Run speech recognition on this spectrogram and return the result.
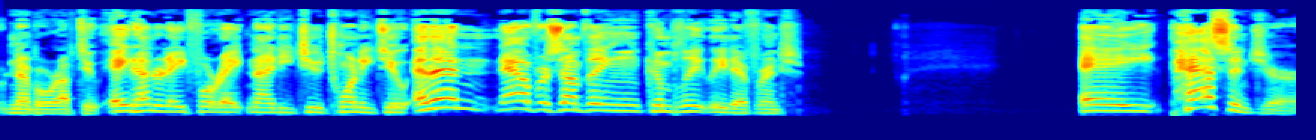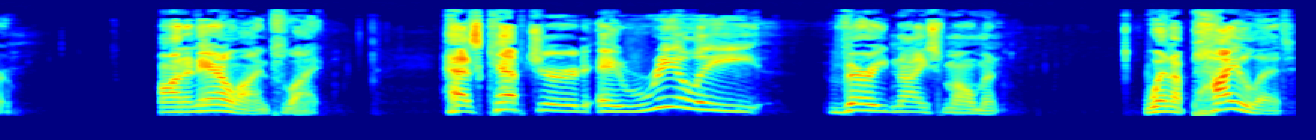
number we're up to. 800 848 9222. And then now for something completely different. A passenger on an airline flight has captured a really very nice moment when a pilot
